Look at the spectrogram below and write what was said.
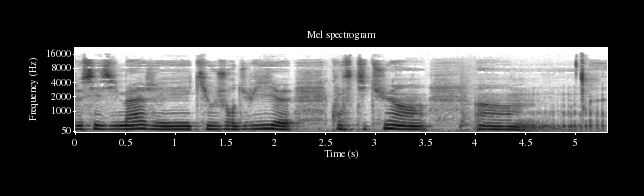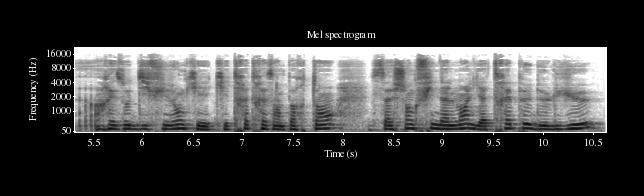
de ces images et qui aujourd'hui euh, constitue un, un, un, réseau de diffusion qui est, qui est très très important, sachant que finalement il y a très peu de lieux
